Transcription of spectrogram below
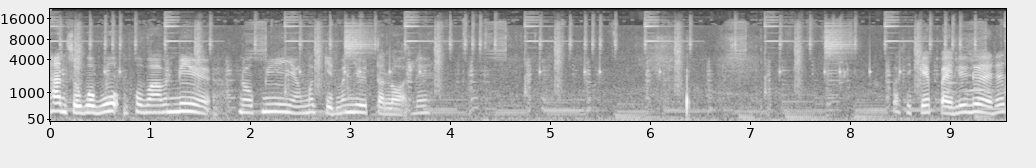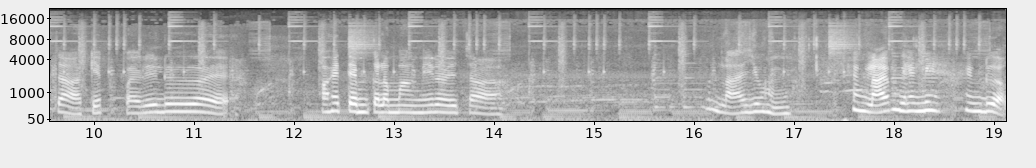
ท่านสุกบ่บุเพราะว่ามันมีนกมีหยังมากินมันอยู่ตลอดเลยก็สิเก็บไปเรื่อยๆได้จ้าเก็บไปเรื่อยๆ เอาให้เต็มกระมังนี้เลยจ้ามันหลายอยู่หัง แห้งหลายมันแห้งนี่แห้งเดือก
